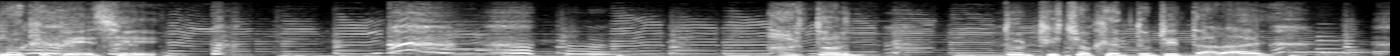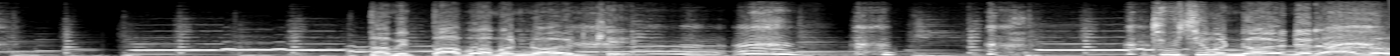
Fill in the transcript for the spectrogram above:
আলোকে পেয়েছি। আর তোর দুটি চোখের দুটি তারায় আমি পাবো আমার নয়নকে। তুই যে আমার নয়নের আলো।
